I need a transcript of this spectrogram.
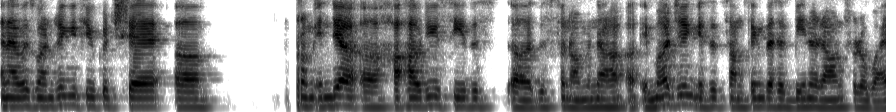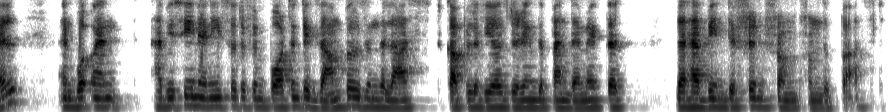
And I was wondering if you could share uh, from India, uh, how, how, do you see this uh, this phenomena uh, emerging? Is it something that has been around for a while? And what and have you seen any sort of important examples in the last couple of years during the pandemic that that have been different from from the past?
